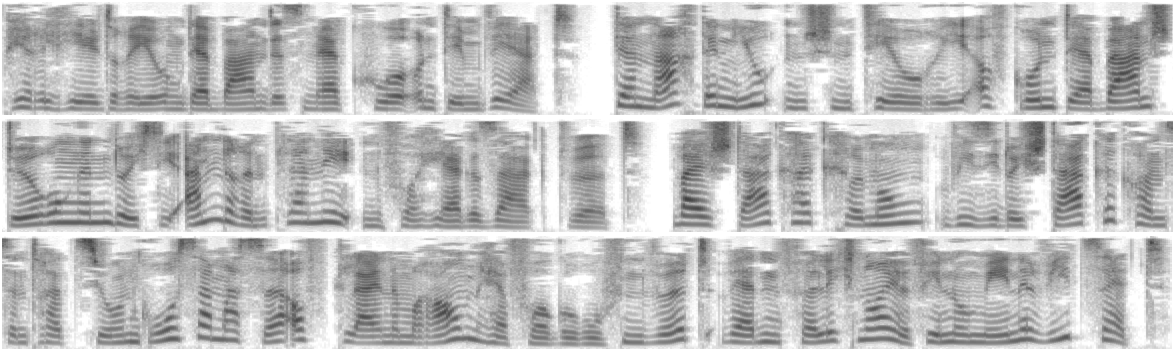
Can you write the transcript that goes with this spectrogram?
Periheldrehung der Bahn des Merkur und dem Wert, der nach der Newtonschen Theorie aufgrund der Bahnstörungen durch die anderen Planeten vorhergesagt wird. Bei starker Krümmung, wie sie durch starke Konzentration großer Masse auf kleinem Raum hervorgerufen wird, werden völlig neue Phänomene wie Z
